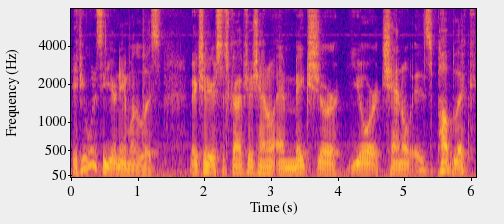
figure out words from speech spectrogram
If you want to see your name on the list, make sure you're subscribed to your channel and make sure your channel is public.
